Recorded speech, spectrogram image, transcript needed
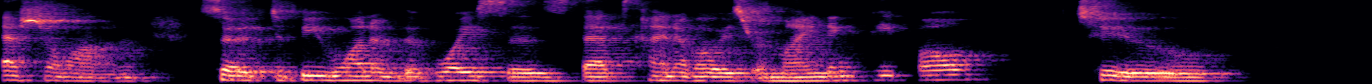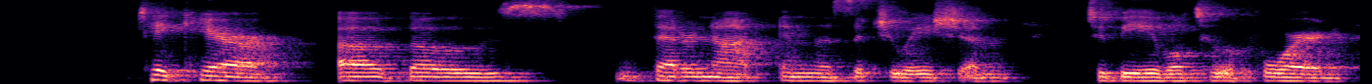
echelon. So to be one of the voices that's kind of always reminding people to take care of those that are not in the situation to be able to afford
